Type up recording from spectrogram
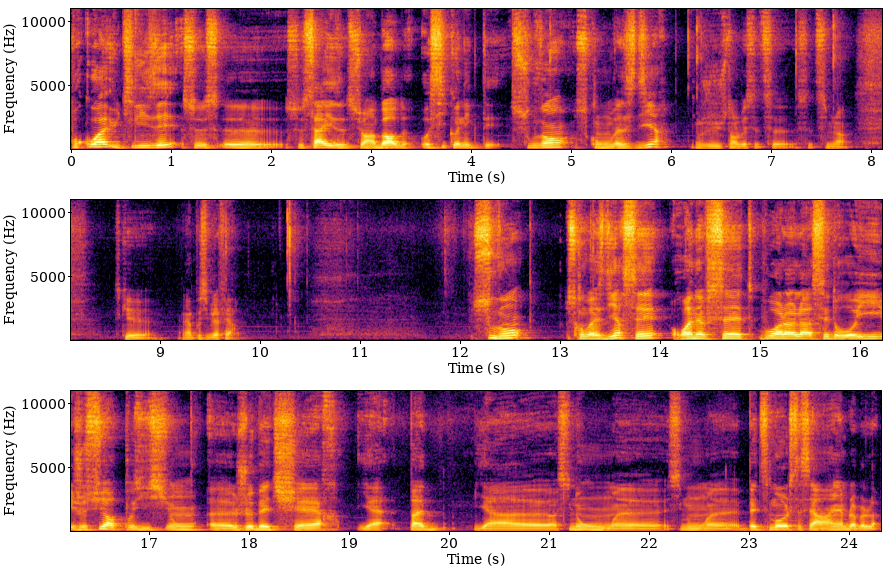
Pourquoi utiliser ce, ce, size sur un board aussi connecté? Souvent, ce qu'on va se dire, je vais juste enlever cette, cette sim-là, parce impossible à faire. Souvent, ce qu'on va se dire, c'est Roi 9-7, voilà là, c'est Droï, je suis hors position, euh, je bête cher, il y a pas il y a euh, sinon euh, sinon bet small ça sert à rien blablabla.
